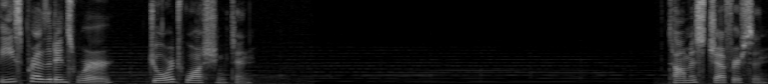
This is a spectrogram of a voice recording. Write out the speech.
These presidents were George Washington, Thomas Jefferson,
